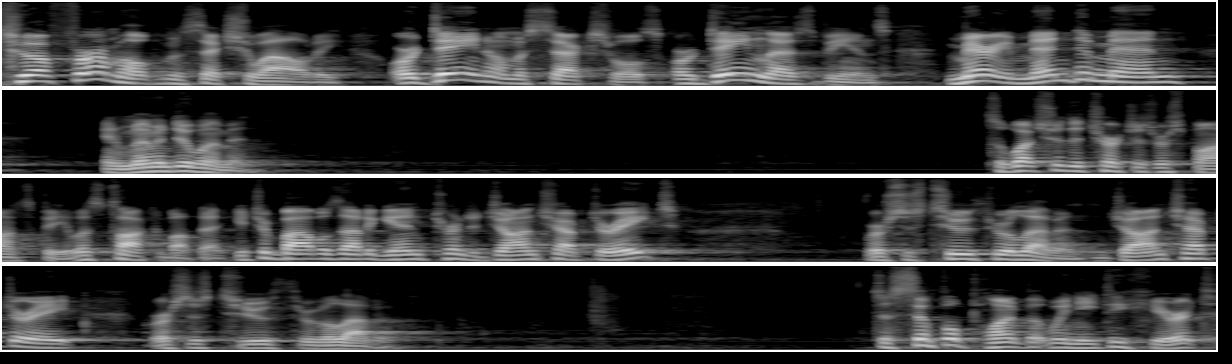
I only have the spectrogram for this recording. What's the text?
to affirm homosexuality, ordain homosexuals, ordain lesbians, marry men to men and women to women. So, what should the church's response be? Let's talk about that. Get your Bibles out again. Turn to John chapter 8, verses 2 through 11. John chapter 8, verses 2 through 11. It's a simple point, but we need to hear it.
